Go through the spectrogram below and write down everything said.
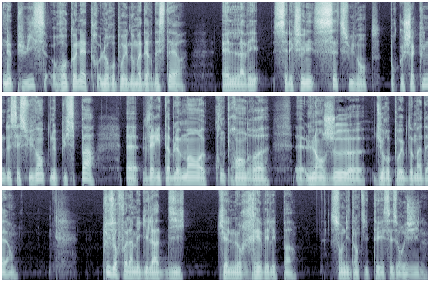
ne puisse reconnaître le repos hebdomadaire d'Esther. Elle avait sélectionné sept suivantes pour que chacune de ces suivantes ne puisse pas euh, véritablement euh, comprendre euh, l'enjeu du repos hebdomadaire. Plusieurs fois la Megillah dit qu'elle ne révélait pas son identité et ses origines.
